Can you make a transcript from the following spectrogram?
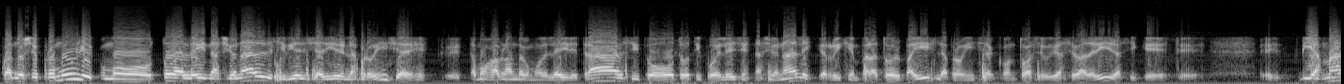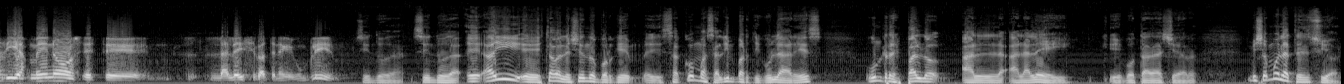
Cuando se promulgue como toda ley nacional, si bien se adhieren las provincias, estamos hablando como de ley de tránsito o otro tipo de leyes nacionales que rigen para todo el país, la provincia con toda seguridad se va a adherir, así que este, eh, días más, días menos, este, la ley se va a tener que cumplir. Sin duda, sin duda. Eh, ahí eh, estaba leyendo porque sacó Mazalín Particulares un respaldo al, a la ley votada ayer me llamó la atención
